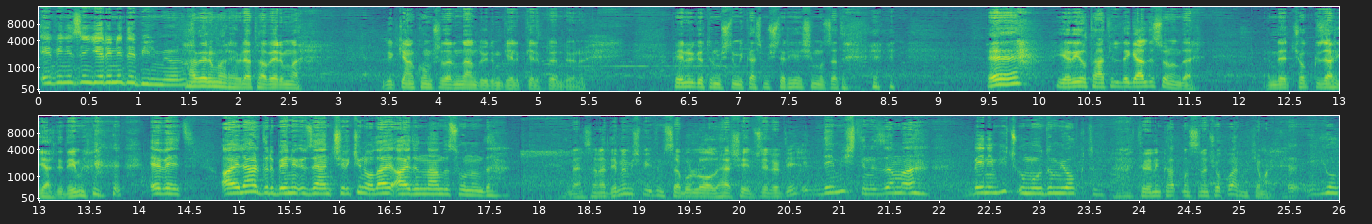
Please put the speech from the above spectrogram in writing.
Evinizin yerini de bilmiyorum. Haberim var evlat haberim var. Dükkan komşularından duydum gelip gelip döndüğünü. Peynir götürmüştüm birkaç müşteriye işim uzadı. Ee, yarı yıl tatilde geldi sonunda. Hem de çok güzel geldi değil mi? Evet, aylardır beni üzen çirkin olay aydınlandı sonunda. Ben sana dememiş miydim sabırlı ol her şey düzelir diye? E, Demiştiniz ama benim hiç umudum yoktu. Trenin kalkmasına çok var mı Kemal? E, Yok,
